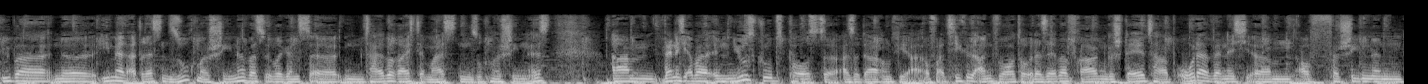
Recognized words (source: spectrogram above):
über eine E-Mail-Adressen-Suchmaschine, was übrigens äh, ein Teilbereich der meisten Suchmaschinen ist. Ähm, wenn ich aber in Newsgroups poste, also da irgendwie auf Artikel antworte oder selber Fragen gestellt habe, oder wenn ich ähm, auf verschiedenen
